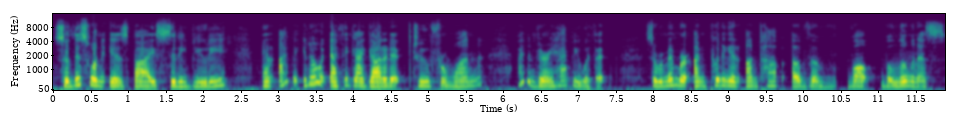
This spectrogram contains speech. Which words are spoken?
So this one is by City Beauty, and I you know I think I got it at two for one. I've been very happy with it. So remember, I'm putting it on top of the vol- voluminous,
